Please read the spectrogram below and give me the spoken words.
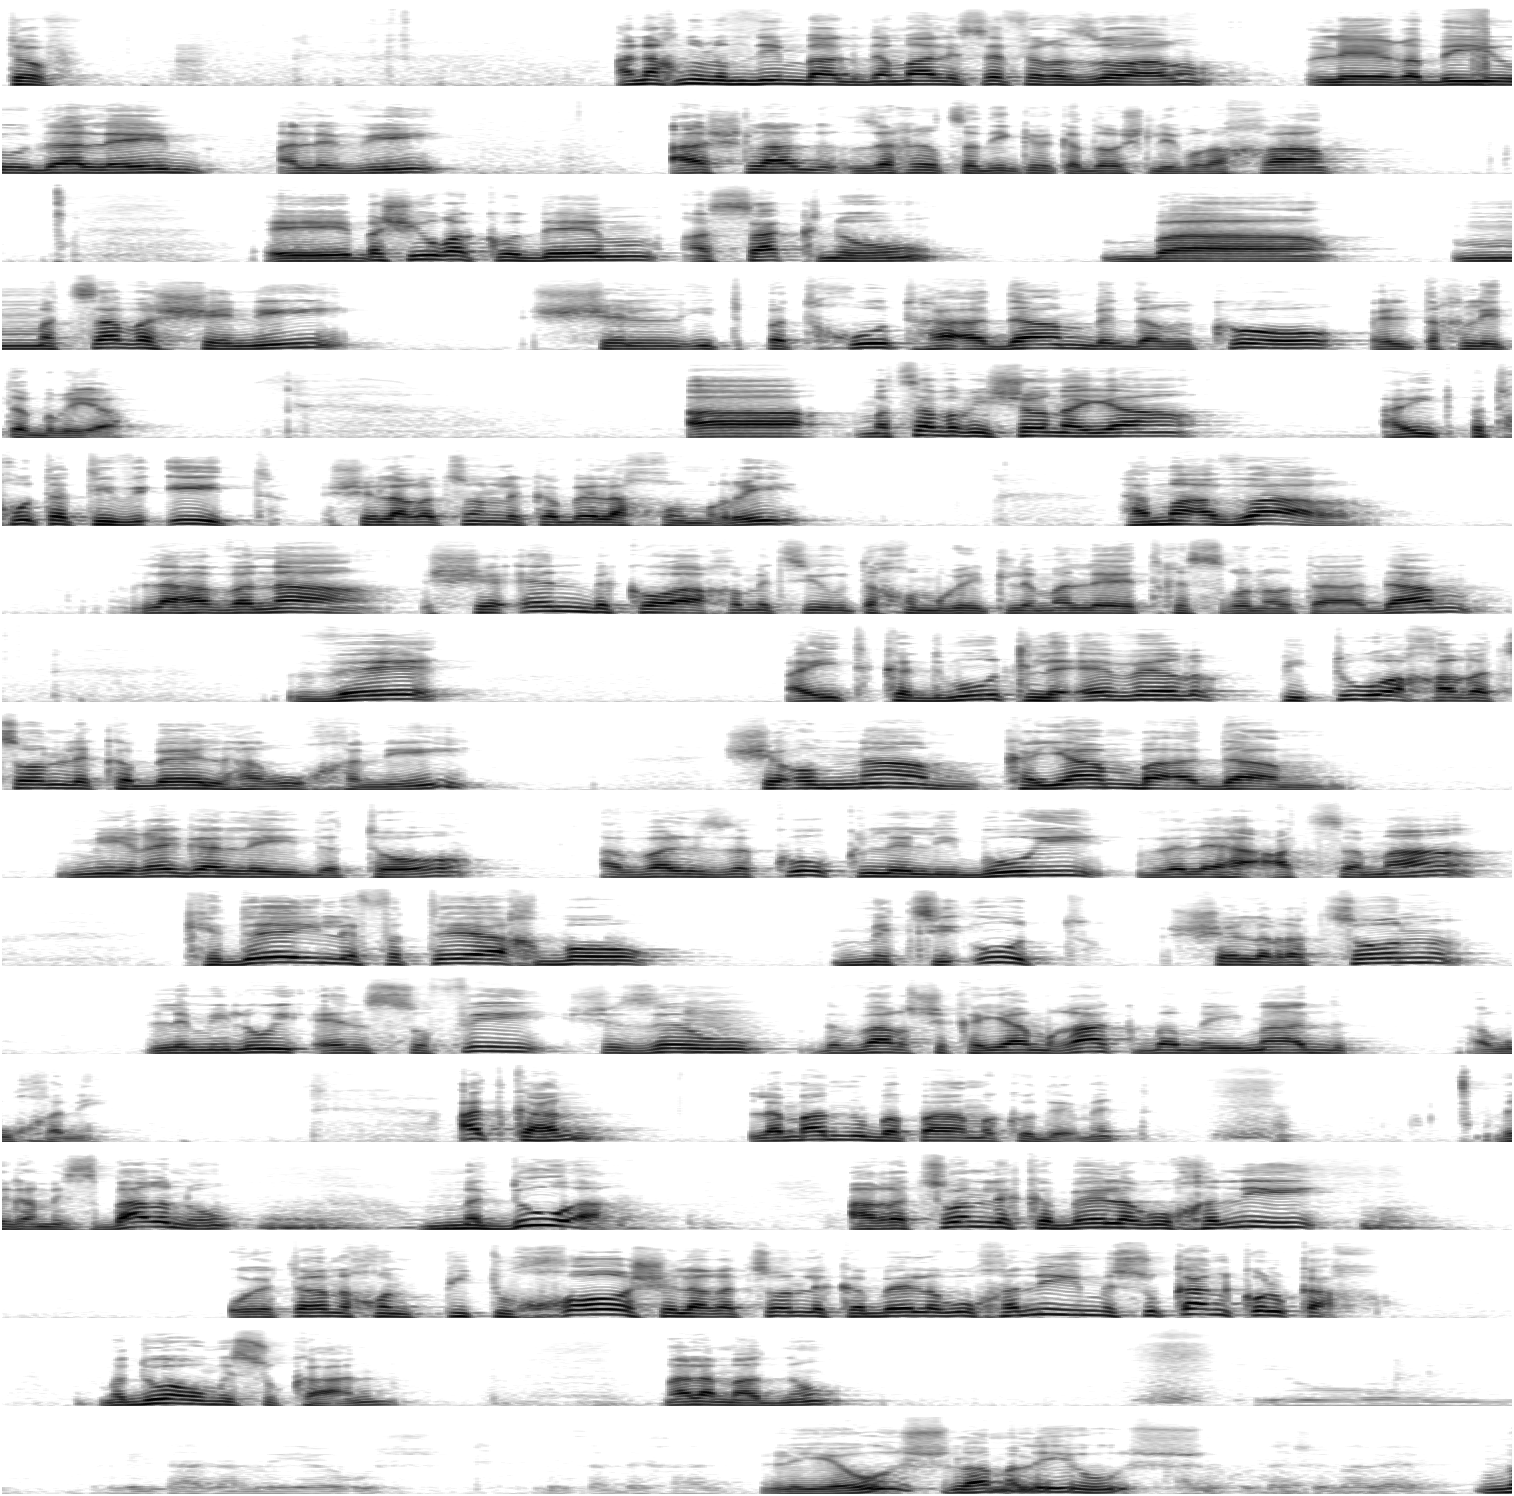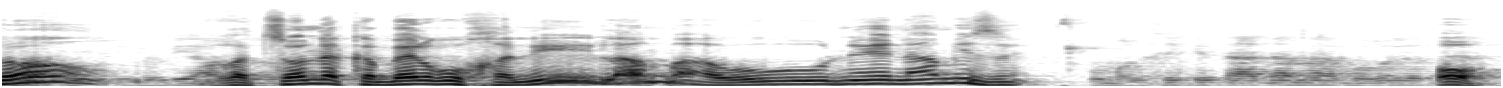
טוב. אנחנו לומדים בהקדמה לספר הזוהר לרבי יהודה לייב הלוי, אשלג, זכר צדיק וקדוש לברכה. אה, בשיעור הקודם עסקנו במצב השני של התפתחות האדם בדרכו אל תכלית הבריאה. המצב הראשון היה ההתפתחות הטבעית של הרצון לקבל החומרי, המעבר להבנה שאין בכוח המציאות החומרית למלא את חסרונות האדם, וההתקדמות לעבר פיתוח הרצון לקבל הרוחני, שאומנם קיים באדם מרגע לידתו, אבל זקוק לליבוי ולהעצמה כדי לפתח בו מציאות של רצון למילוי אינסופי, שזהו דבר שקיים רק במימד הרוחני. עד כאן למדנו בפעם הקודמת, וגם הסברנו מדוע הרצון לקבל הרוחני, או יותר נכון, פיתוחו של הרצון לקבל הרוחני, מסוכן כל כך. מדוע הוא מסוכן? מה למדנו? לייאוש? למה לייאוש? הנקודה שבלב. לא. רצון לקבל רוחני, למה? הוא נהנה מזה. הוא מרחיק את האדם מהבורא יותר. או.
